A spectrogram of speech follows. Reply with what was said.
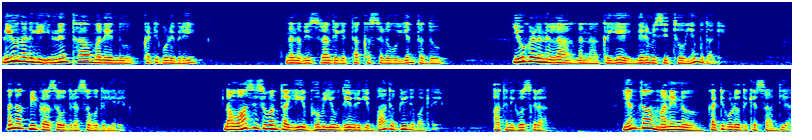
ನೀವು ನನಗೆ ಇನ್ನೆಂಥ ಮನೆಯನ್ನು ಕಟ್ಟಿಕೊಡುವಿರಿ? ನನ್ನ ವಿಶ್ರಾಂತಿಗೆ ತಕ್ಕ ಸ್ಥಳವು ಎಂಥದ್ದು? ಇವುಗಳನ್ನೆಲ್ಲ ನನ್ನ ಕೈಯೇ ನಿರ್ಮಿಸಿತು ಎಂಬುದಾಗಿ. ನನ್ನ ಆತ್ಮೀಕ ಸಹೋದರ ಸಹೋದರಿಯರೇ, ನಾವು ವಾಸಿಸುವಂತಹ ಈ ಭೂಮಿಯು ದೇವರಿಗೆ ಬಾಧಪೀಠವಾಗಿದೆ. ಆತನಿಗೋಸ್ಕರ ಎಂಥ ಮನೆಯನ್ನು ಕಟ್ಟಿಕೊಡುವುದಕ್ಕೆ ಸಾಧ್ಯ?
